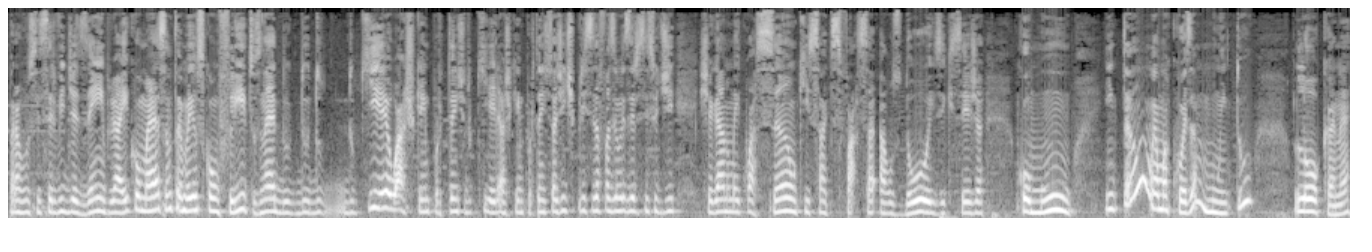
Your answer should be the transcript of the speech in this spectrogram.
para você servir de exemplo, e aí começam também os conflitos, né, do, do, do, do que eu acho que é importante, do que ele acha que é importante, então a gente precisa fazer um exercício de chegar numa equação que satisfaça aos dois e que seja comum, então é uma coisa muito louca, né,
